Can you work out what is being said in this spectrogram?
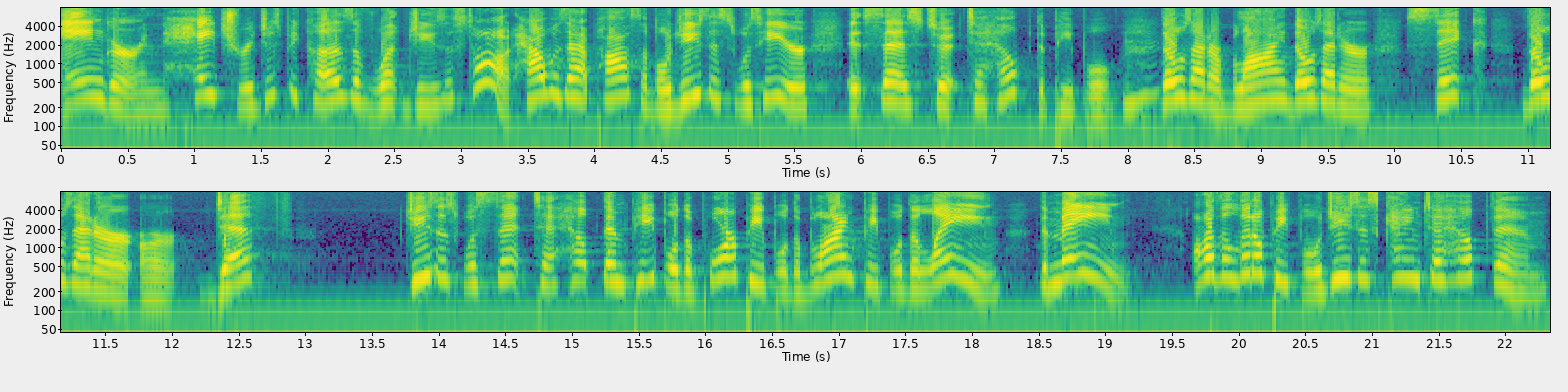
anger and hatred just because of what Jesus taught. How was that possible? Jesus was here, it says, to, to help the people. Mhm. Those that are blind, those that are sick, those that are, are deaf. Jesus was sent to help them people, the poor people, the blind people, the lame, the maimed, all the little people. Jesus came to help them.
